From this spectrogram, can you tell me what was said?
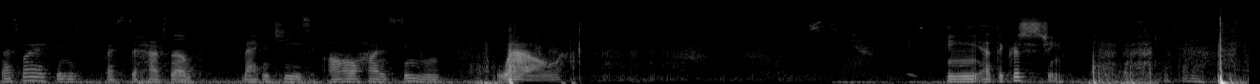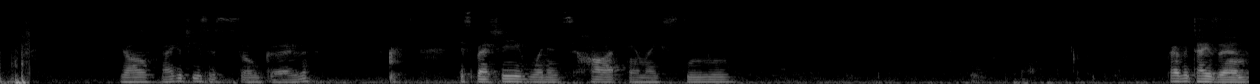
That's why I think it's best to have some mac and cheese all hot and steamy while being at the Christmas tree. Y'all, mac and cheese is so good. Especially when it's hot and like steamy. Ties in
